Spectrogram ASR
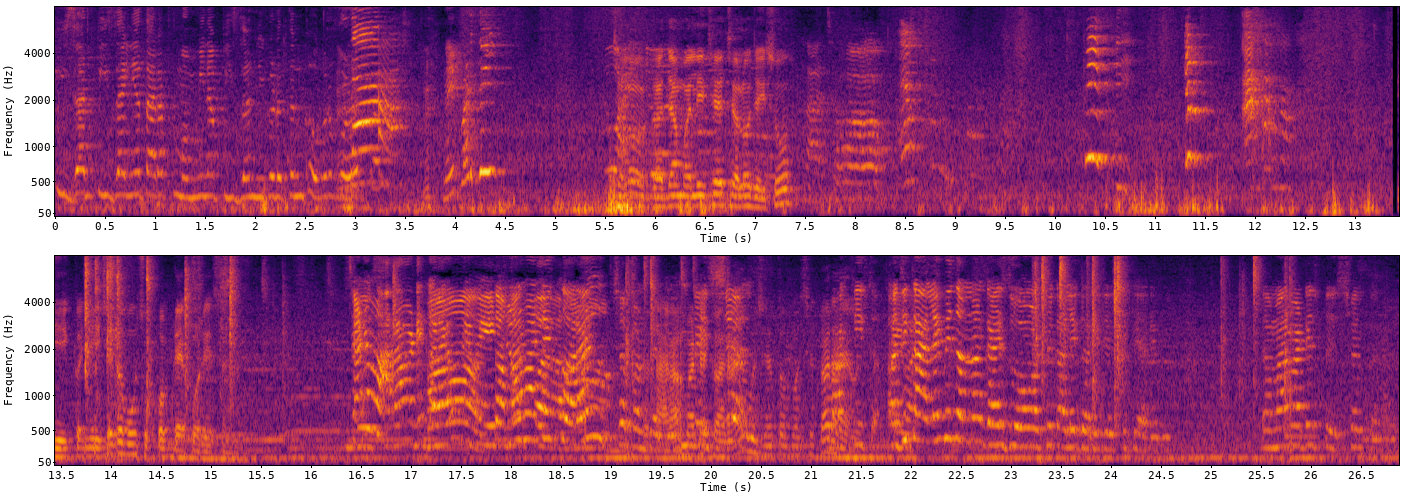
પીઝા હે ને પિઝા અહીંયા તારા મમ્મીના પિઝા નીકળે તને ખબર પડે? નહીં પડતી? ચલો રજા મળી છે ચલો જઈશું. એક નીચે તો બહુ સુપર ડેકોરેશન જાણે મારા માટે તમારા માટે કરાયું છે પણ તારા માટે કરાયું છે તો પછી કરાયું હજી કાલે બી તમને ગાય જોવા મળશે કાલે ઘરે જશે ત્યારે બી. તમારા માટે સ્પેશિયલ કરાયું.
